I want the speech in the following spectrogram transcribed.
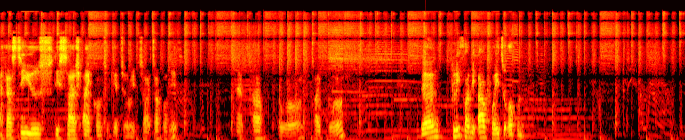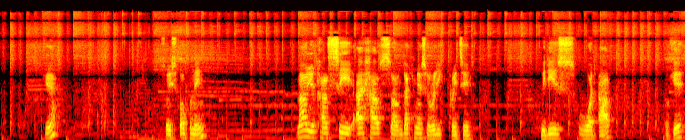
i can still use the search icon to get to it. So i tap on it and tap on type on then click on the app for it to open. Okay. So it's opening. Now you can see I have some documents already created with this word app. Okay.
